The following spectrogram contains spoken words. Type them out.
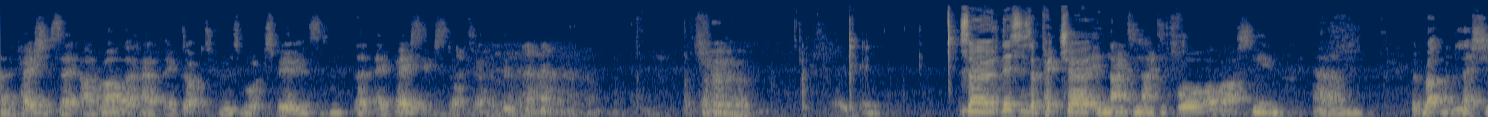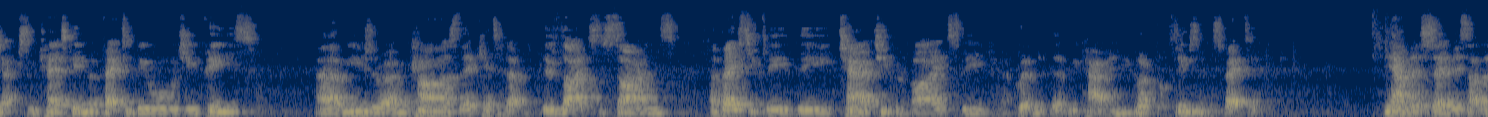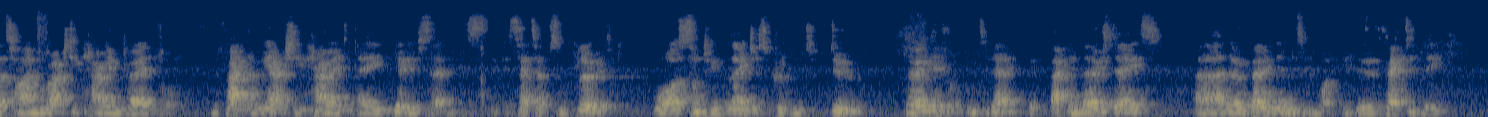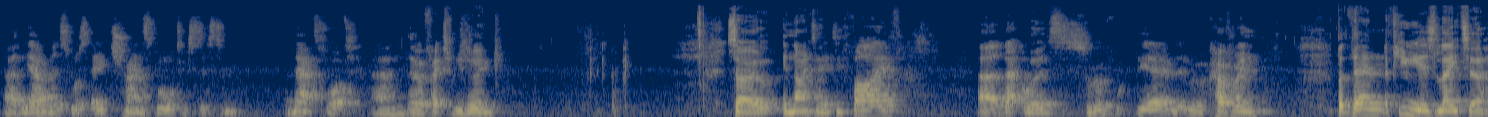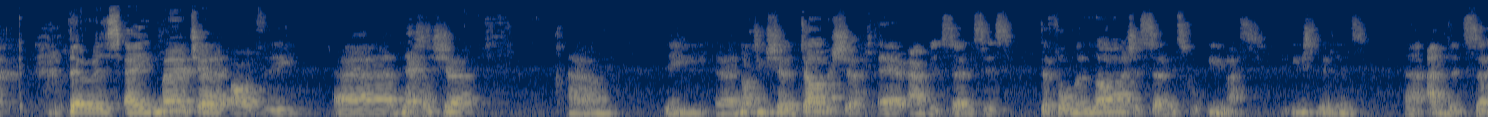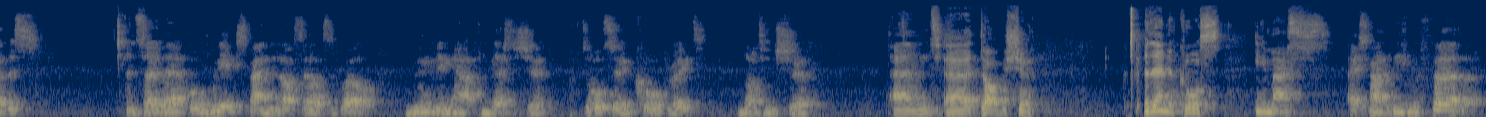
And the patient said, I'd rather have a doctor who's more experienced than a basics doctor. so this is a picture in 1994 of our scheme, um, the Rutland Leicestershire Accident Care Scheme. Effectively, all GPs. Uh, we use our own cars. They're kitted up with blue lights and sirens. And basically, the charity provides the equipment that we carry. And you've got to put things in perspective the ambulance service at that time were actually carrying little. The fact that we actually carried a giving set and set up some fluid was something that they just couldn't do. Very different from today. But back in those days, uh, they were very limited in what they could do. Effectively, uh, the ambulance was a transporting system, and that's what um, they were effectively doing. So in 1985, uh, that was sort of the area that we were covering. But then a few years later, there was a merger of the uh, Leicestershire, um, the uh, Nottinghamshire, Derbyshire Air Ambulance Services to form a larger service called EMAS, the East Midlands uh, Ambulance Service. And so, therefore, we expanded ourselves as well, moving out from Leicestershire to also incorporate Nottinghamshire and uh, Derbyshire. But then, of course, EMAS expanded even further,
